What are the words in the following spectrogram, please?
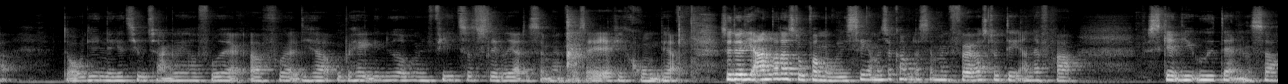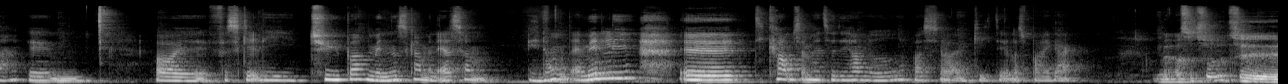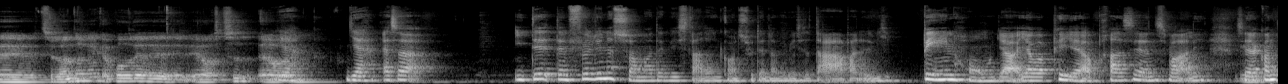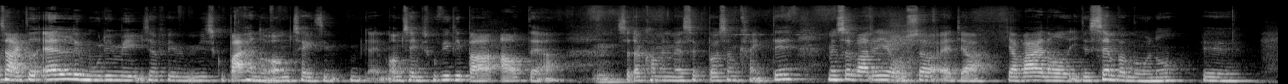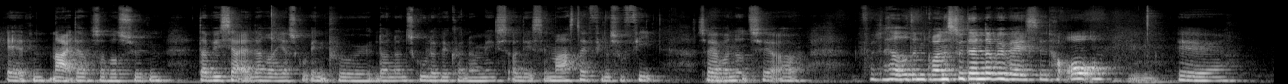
dårlige, negative tanker, jeg havde fået af at få alle de her ubehagelige nyheder på min feed, så slettede jeg det simpelthen, for jeg sagde, jeg kan ikke rumme det her. Så det var de andre, der stod for at mobilisere, men så kom der simpelthen 40 studerende fra forskellige uddannelser, øhm, og øh, forskellige typer mennesker, men alle sammen enormt almindelige. Øh, de kom simpelthen til det her møde, og så gik det ellers bare i gang. Og så tog du til, til London, ikke? Og boede der et, et års tid? Eller ja. ja, altså i det, den følgende sommer, da vi startede en grøn studenterbevægelse, der arbejdede vi benhårdt. Jeg, jeg var PR og presseansvarlig, så jeg mm. kontaktede alle mulige medier, for vi skulle bare have noget omtale. omtale. Vi skulle virkelig bare out there. Mm. Så der kom en masse boss omkring det. Men så var det jo så, at jeg, jeg var allerede i december måned øh, 18, nej, der var så været 17, der vidste jeg allerede, at jeg skulle ind på øh, London School of Economics og læse en master i filosofi. Så jeg var nødt til at forlade den grønne studenterbevægelse et år mm. øh,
